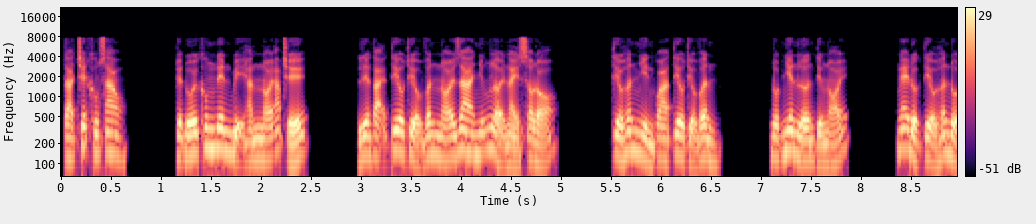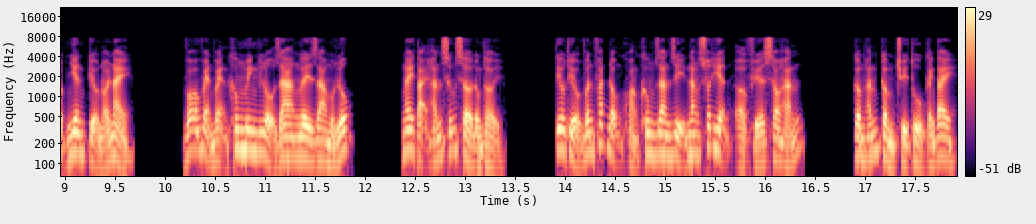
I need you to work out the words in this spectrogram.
Ta chết không sao. Tuyệt đối không nên bị hắn nói áp chế. Liền tại tiêu thiểu vân nói ra những lời này sau đó tiểu hân nhìn qua tiêu Tiểu vân, đột nhiên lớn tiếng nói. Nghe được tiểu hân đột nhiên kiểu nói này, võ vẹn vẹn không minh lộ ra ngây ra một lúc. Ngay tại hắn sững sờ đồng thời, tiêu Tiểu vân phát động khoảng không gian dị năng xuất hiện ở phía sau hắn. Cầm hắn cầm trùy thủ cánh tay,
